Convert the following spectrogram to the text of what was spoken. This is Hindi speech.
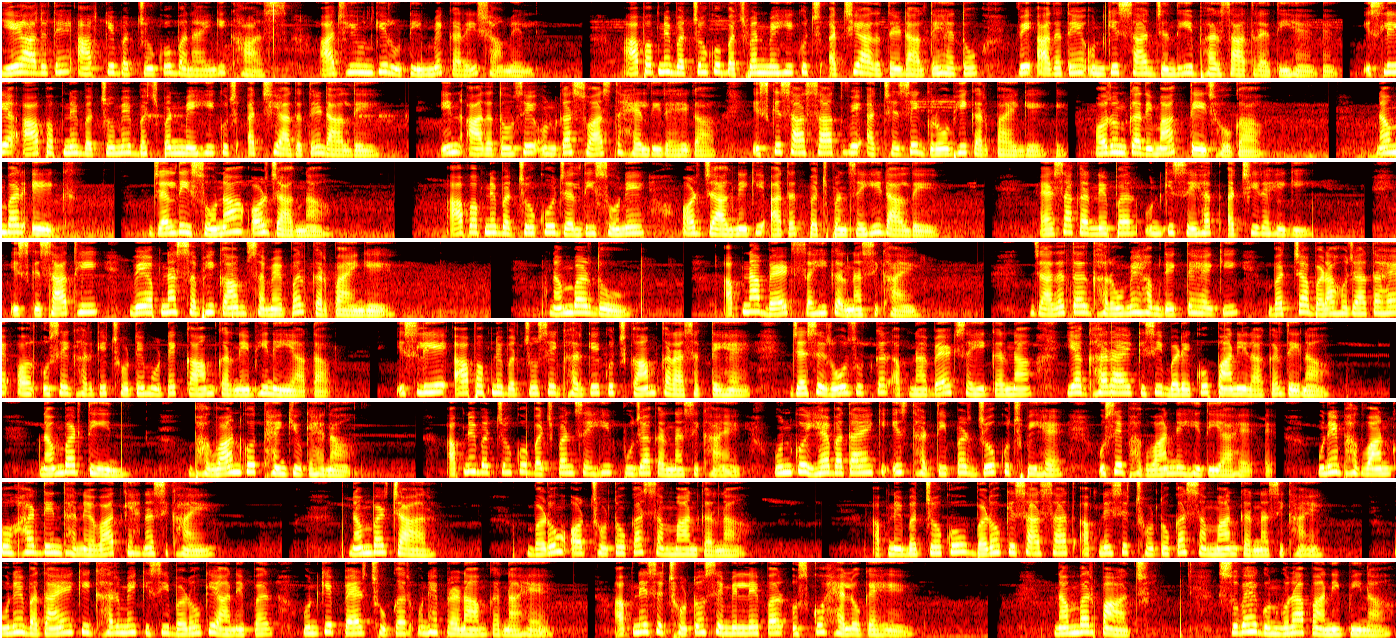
ये आदतें आपके बच्चों को बनाएँगी खास। आज ही उनकी रूटीन में करें शामिल। आप अपने बच्चों को बचपन में ही कुछ अच्छी आदतें डालते हैं तो वे आदतें उनके साथ ज़िंदगी भर साथ रहती हैं। इसलिए आप अपने बच्चों में बचपन में ही कुछ अच्छी आदतें डाल दें। इन आदतों से उनका स्वास्थ्य हेल्दी रहेगा। इसके साथ साथ वे अच्छे से ग्रो भी कर पाएँगे और उनका दिमाग तेज होगा। नंबर एक जल्दी सोना और जागना। आप अपने बच्चों को जल्दी सोने और जागने की आदत बचपन से ही डाल दें। ऐसा करने पर उनकी सेहत अच्छी रहेगी। इसके साथ ही वे अपना सभी काम समय पर कर पाएँगे। नंबर दो, अपना बेड सही करना सिखाएँ। ज़्यादातर घरों में हम देखते हैं कि बच्चा बड़ा हो जाता है और उसे घर के छोटे मोटे काम करने भी नहीं आता। इसलिए आप अपने बच्चों से घर के कुछ काम करा सकते हैं, जैसे रोज़ उठकर अपना बेड सही करना या घर आए किसी बड़े को पानी लाकर देना। नंबर तीन, भगवान को थैंक यू कहना। अपने बच्चों को बचपन से ही पूजा करना सिखाएँ। उनको यह बताएँ कि इस धरती पर जो कुछ भी है, उसे भगवान ने ही दिया है। उन्हें भगवान को हर दिन धन्यवाद कहना सिखाएँ। नंबर चार बड़ों और छोटों का सम्मान करना। अपने बच्चों को बड़ों के साथ साथ अपने से छोटों का सम्मान करना सिखाएँ। उन्हें बताएँ कि घर में किसी बड़ों के आने पर उनके पैर छूकर उन्हें प्रणाम करना है। अपने से छोटों से मिलने पर उसको हेलो कहें। नंबर पाँच, सुबह गुनगुना पानी पीना।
